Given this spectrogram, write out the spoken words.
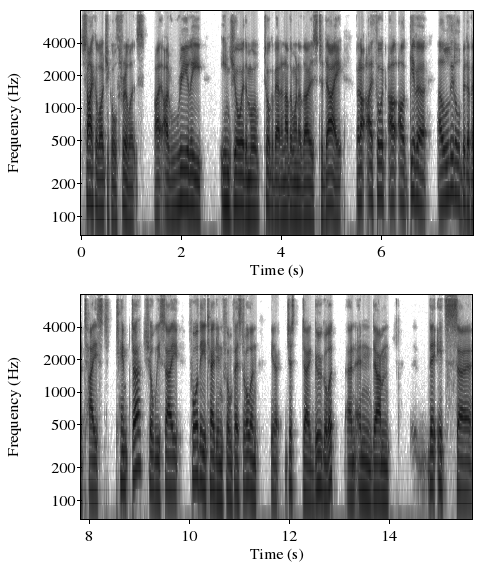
psychological thrillers. I, I really enjoy them. We'll talk about another one of those today. But I, I thought I'll, I'll, give a, a little bit of a taste tempter, shall we say, for the Italian Film Festival, and you know, just uh, Google it, and and um, it's. Uh,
